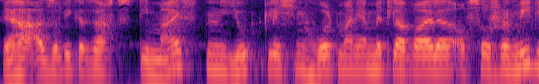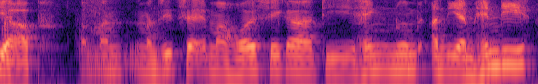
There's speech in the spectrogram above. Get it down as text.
Ja, also wie gesagt, die meisten Jugendlichen holt man ja mittlerweile auf Social Media ab. Man, man sieht es ja immer häufiger, die hängen nur an ihrem Handy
